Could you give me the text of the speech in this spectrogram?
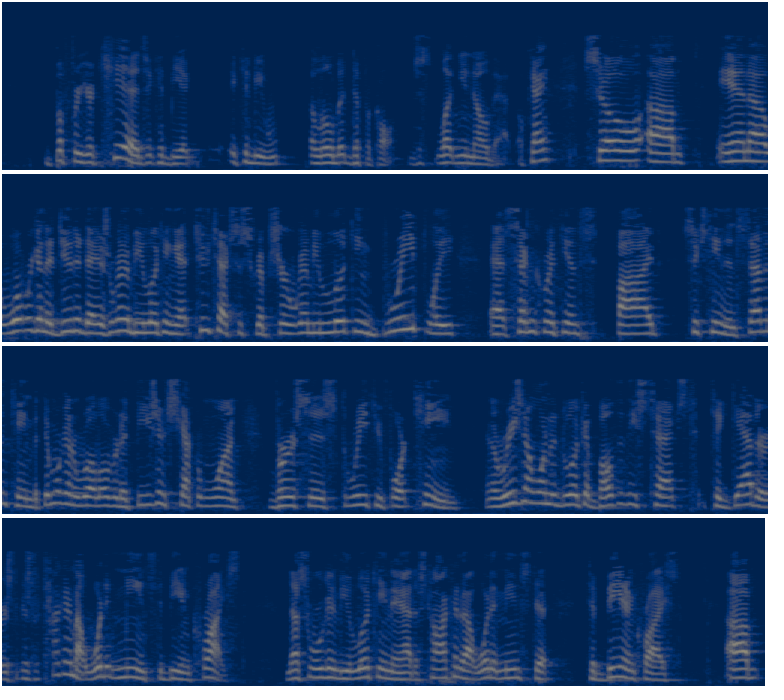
but for your kids, it could be a, it could be a little bit difficult. Just letting you know that, okay? So, um, and uh, what we're going to do today is we're going to be looking at two texts of Scripture. We're going to be looking briefly at 2 Corinthians 5, 16 and 17, but then we're going to roll over to Ephesians chapter 1, verses 3 through 14. And the reason I wanted to look at both of these texts together is because we're talking about what it means to be in Christ. And that's what we're going to be looking at, is talking about what it means to, to be in Christ. Um,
